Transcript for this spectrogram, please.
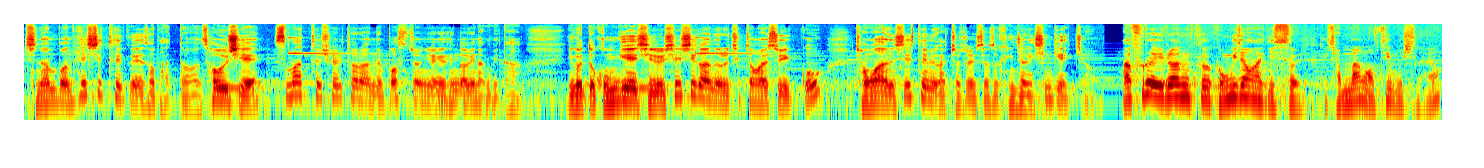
지난번 해시태그에서 봤던 서울시의 smart shelter라는 버스 정류장이 생각이 납니다. 이것도 공기의 질을 실시간으로 측정할 수 있고 정화하는 시스템이 갖춰져 있어서 굉장히 신기했죠. 앞으로 이런 그 공기 정화 기술 전망은 어떻게 보시나요?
